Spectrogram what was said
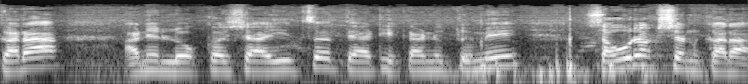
करा आणि लोकशाहीचं त्या ठिकाणी तुम्ही संरक्षण करा.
